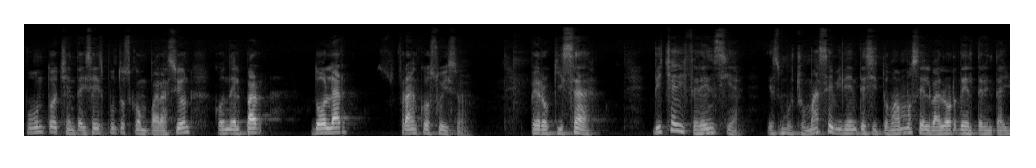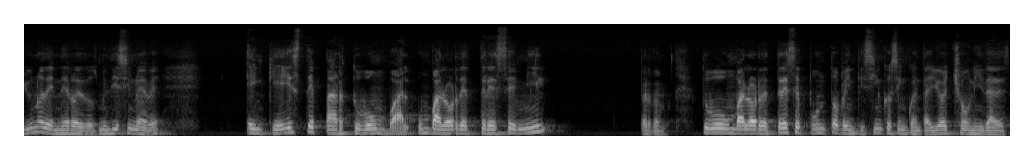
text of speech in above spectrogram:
0.86 puntos comparación con el par dólar franco suizo. Pero quizá dicha diferencia es mucho más evidente si tomamos el valor del 31 de enero de 2019, en que este par tuvo un, un valor de 13 perdón, tuvo un valor de 13.2558 unidades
